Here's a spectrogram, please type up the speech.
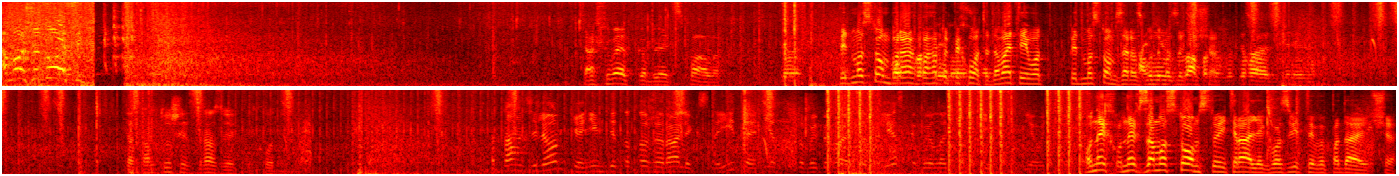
А може досить? Та шведка, блядь, спала. Під мостом бара- багато піхоти. Давайте його під мостом зараз будемо зачищати. Та там тушить зразу як підходить. А там в зеленке, у них где-то тоже ралик стоит, и они оттуда выбегают. Это леска был один тип, где у тебя... У них, у них за мостом стоїть ралік, бо звідти випадають ще.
